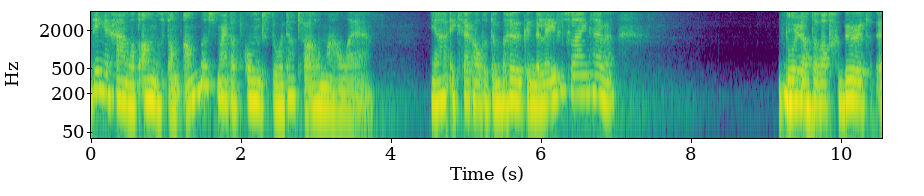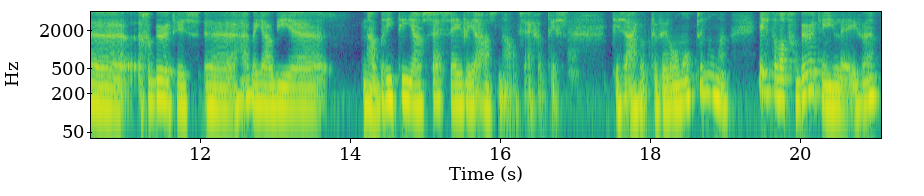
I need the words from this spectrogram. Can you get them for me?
dingen gaan wat anders dan anders. Maar dat komt doordat we allemaal... ja, ik zeg altijd een breuk in de levenslijn hebben doordat Ja. er wat gebeurd, eh, gebeurd is, hè, bij jou die, eh, nou, TIA's, zes, zeven jaars, nou zeg, het is, het is eigenlijk te veel om op te noemen. Is er wat gebeurd in je leven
